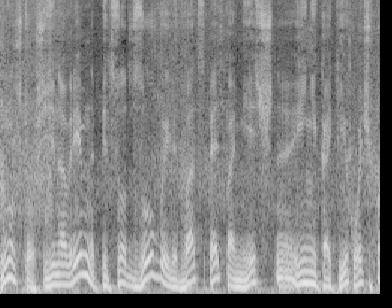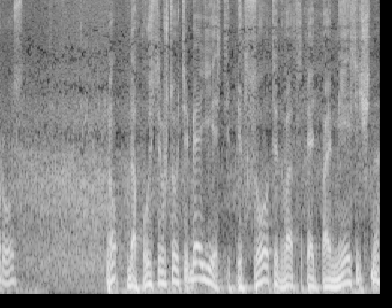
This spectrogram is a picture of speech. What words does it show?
Ну что ж, единовременно 500 в зубы или 25 помесячно, и никаких, очень просто. Ну, допустим, что у тебя есть и 500, и 25 помесячно,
